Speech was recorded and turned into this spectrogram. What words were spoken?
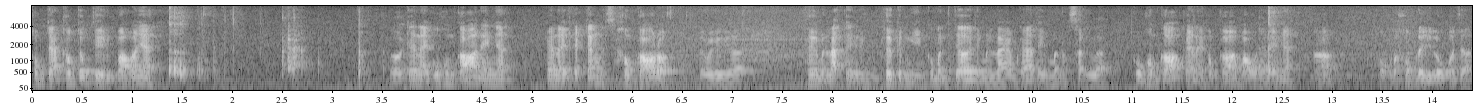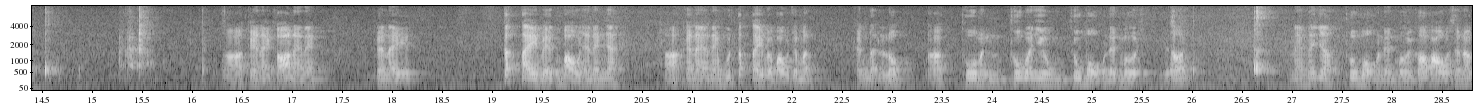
không chặt, không trúng thì mình bỏ nha. Rồi, cái này cũng không có anh em nha. Cái này chắc chắn là sẽ không có rồi. Tại vì ờ, theo mình lắc thì, theo kinh nghiệm của mình chơi thì mình làm ra thì mình thật sự là cũng không có, cái này không có bầu nha anh em nha. Đó hụt nó không đi luôn á trời. Đó cây này có nè anh em. Cái này tắt tay về cũng bầu nha anh em nha. Đó, cái này anh em quyết tắt tay vào bầu cho mình khẳng định luôn. Đó thua mình thua bao nhiêu thua một mình đền 10 vậy thôi. Anh em thấy chưa? Thua một mình đền 10 có bầu sẽ nó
